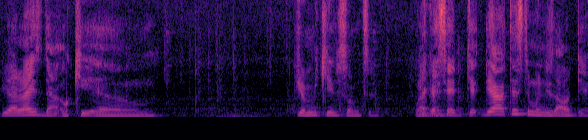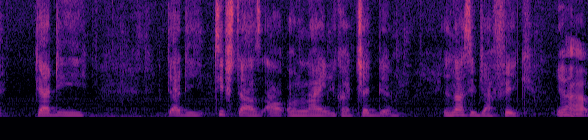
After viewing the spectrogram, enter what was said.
Realize that okay um you're making something. Like I said, th- there are testimonies out there. They are the they are the tipsters out online. You can check them. It's not as if they are fake. Yeah,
